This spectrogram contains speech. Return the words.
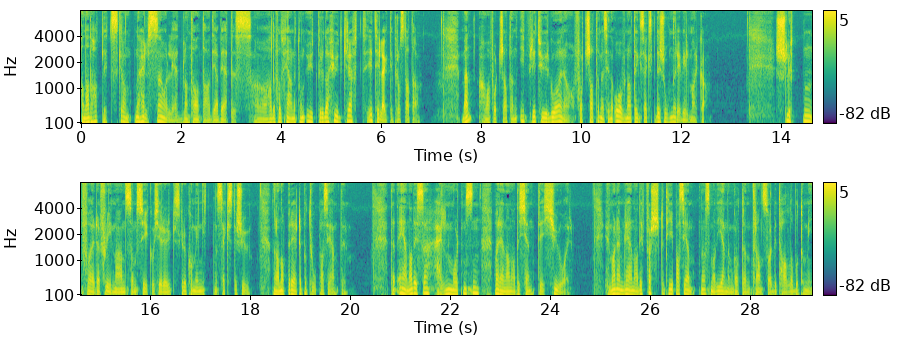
Han hadde hatt litt skrantende helse og led blant annet av diabetes, og hadde fått fjernet noen utbrudd av hudkreft i tillegg til prostata. Men han var fortsatt en ivrig turgåer og fortsatte med sine overnattingsekspedisjoner i villmarka. Slutten for Freeman som psykokirurg skulle komme i 1967, når han opererte på to pasienter. Den ene av disse, Helen Mortensen, var en han hadde kjent i 20 år. Hun var nemlig en av de første ti pasientene som hadde gjennomgått en transorbital lobotomi,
